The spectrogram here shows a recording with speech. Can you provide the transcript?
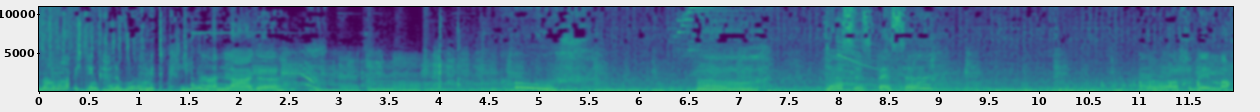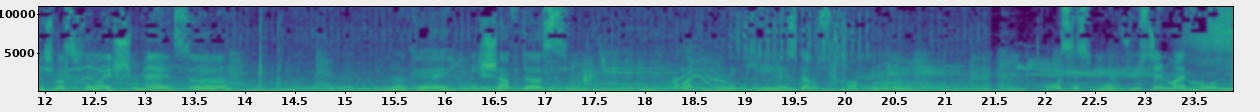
Warum habe ich denn keine Wohnung mit Klimaanlage? Puh. Oh, das ist besser. Ach, wem mache ich was vor? Ich schmelze. Okay, ich schaff das. Aber meine Kehle ist ganz trocken. Oh, es ist wie eine Wüste in meinem Mund.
